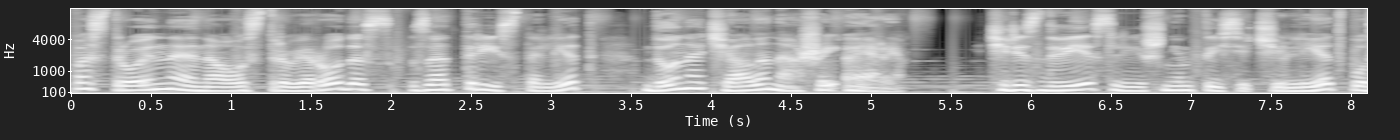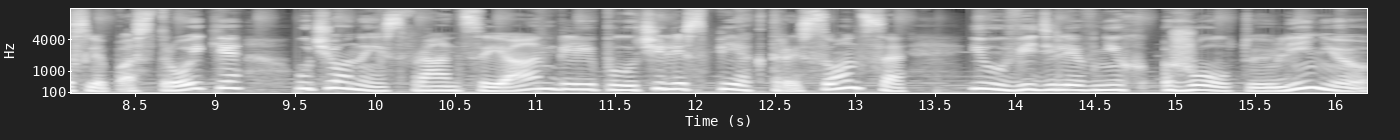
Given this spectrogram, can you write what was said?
построенная на острове Родос за 300 лет до начала нашей эры – Через две с лишним тысячи лет после постройки ученые из Франции и Англии получили спектры Солнца и увидели в них желтую линию,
